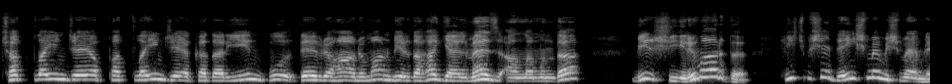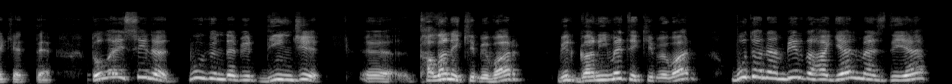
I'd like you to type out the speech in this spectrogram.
Çatlayıncaya patlayıncaya kadar yiyin bu devri hanuman bir daha gelmez anlamında bir şiiri vardı. Hiçbir şey değişmemiş memlekette. Dolayısıyla bugün de bir dinci e, talan ekibi var, bir ganimet ekibi var. Bu dönem bir daha gelmez diye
